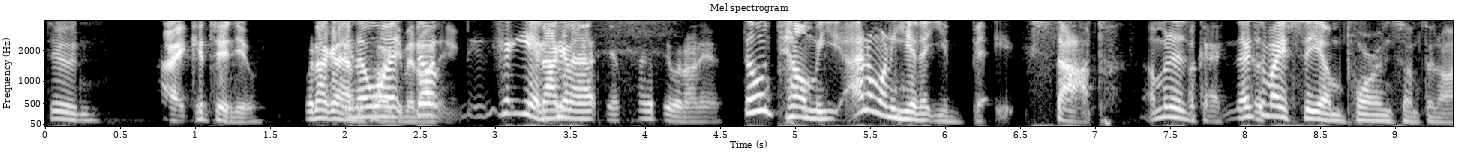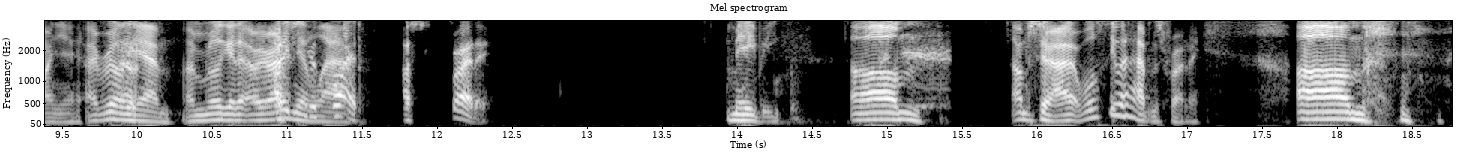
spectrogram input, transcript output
dude. All right, continue. We're not gonna You have know this what? argument on Don't, here. yeah, We're not gonna, yeah, we're not gonna do it on here. don't tell me. I don't want to hear that you be- stop. I'm gonna Okay. next time I see, you, I'm pouring something on you. I really am. I'm really gonna. I'm I'll writing you lap. Friday. I'll see you Friday. Maybe. Um, I'm sorry. I- We'll see what happens Friday. Um,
